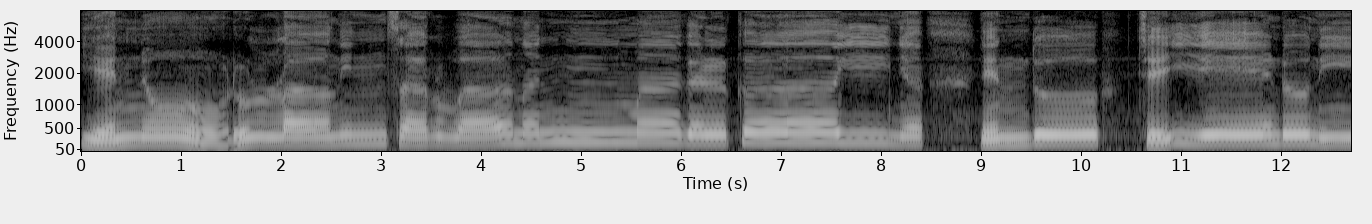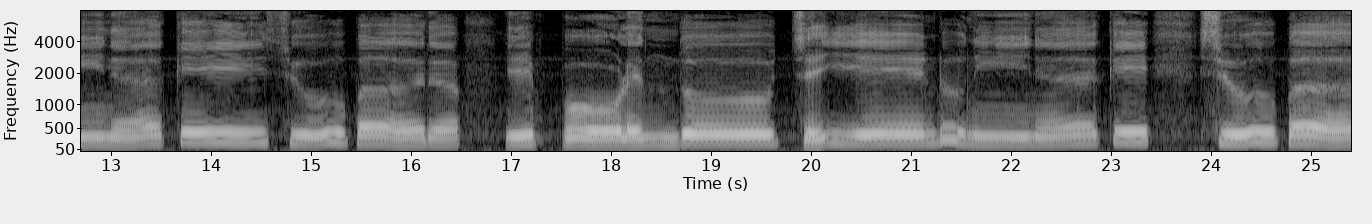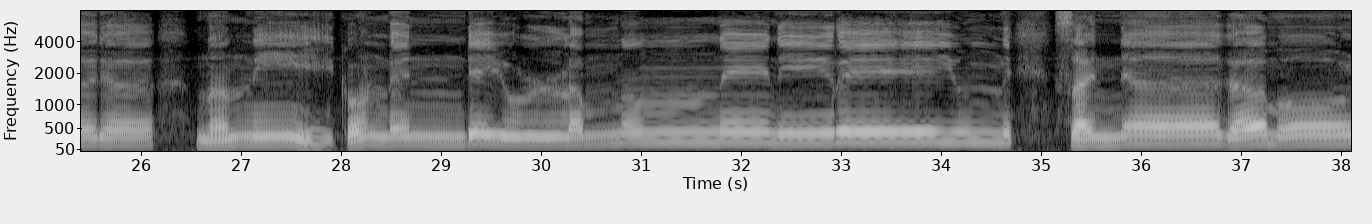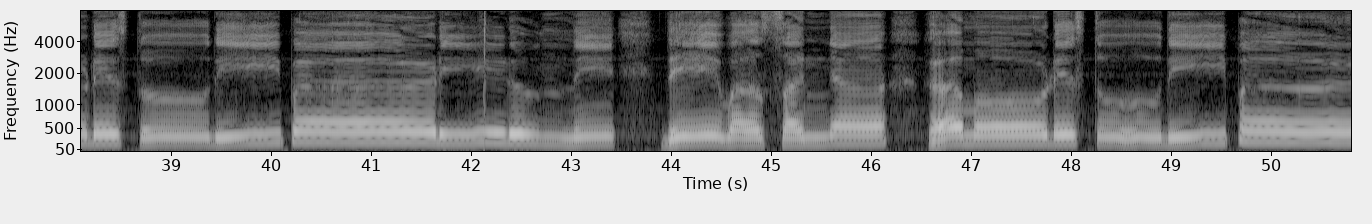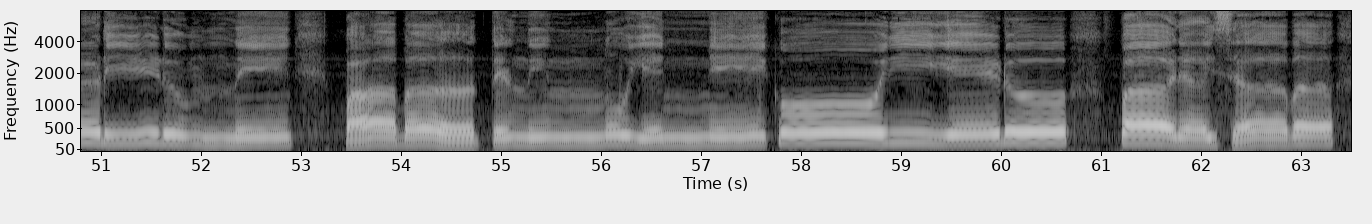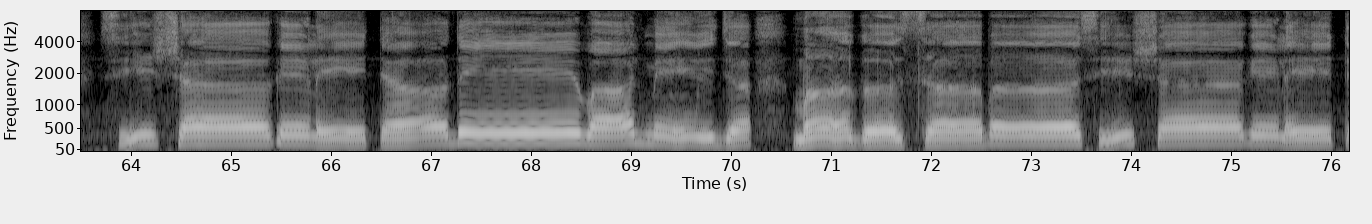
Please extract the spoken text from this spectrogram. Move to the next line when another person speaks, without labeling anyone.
എന്നോടുള്ള നിൻ സർവ നന്മകൾക്കായി എന്തു ചെയ്യേണ്ടു നീനക്കേശുപര ഇപ്പോൾ എന്തു ചെയ്യേണ്ടു നീനക്കേ ശുപര നന്ദി കൊണ്ടെന്റെയുള്ളം നന്നേ നീറേയുന്ന. സന്നഗമോട് സ്തുതി പാടിയിടുന്നേ. ദേവസന്നഗമോട് സ്തുതി പാടിടുന്നേ പാപത്തിൽ നിന്നു എന്നെ കോരിയേടു. പരശവ ശിക്ഷകളേറ്റ ദേവാൽമേജ മകസഭ ശിക്ഷകളേറ്റ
